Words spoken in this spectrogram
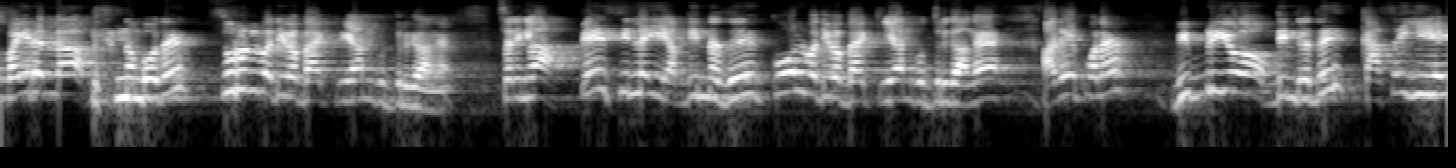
ஸ்பைரல்லா அப்படின்னும் போது சுருள் வடிவ பாக்டீரியான்னு கொடுத்துருக்காங்க. சரிங்களா? பேசில்லை அப்படின்றது கோல் வடிவ பாக்டீரியான்னு கொடுத்துருக்காங்க. அதே போல விப்ரியோ அப்படின்றது கசகியை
